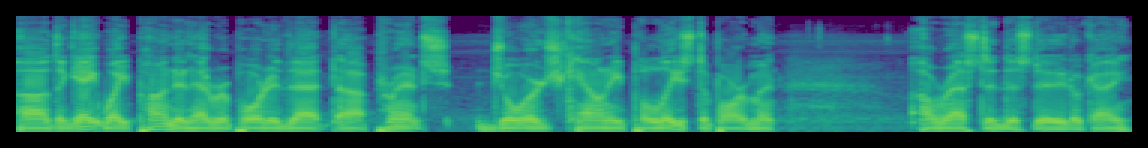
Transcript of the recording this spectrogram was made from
uh, the Gateway Pundit had reported that uh, Prince George County Police Department arrested this dude, okay?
